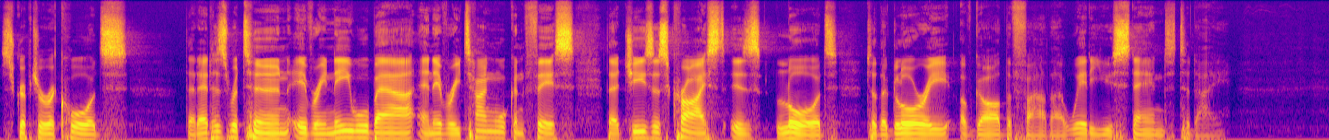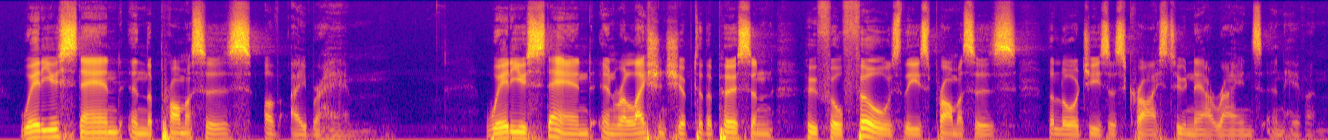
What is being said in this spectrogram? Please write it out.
Scripture records that at his return, every knee will bow and every tongue will confess that Jesus Christ is Lord to the glory of God the Father. Where do you stand today? Where do you stand in the promises of Abraham? Where do you stand in relationship to the person who fulfills these promises, the Lord Jesus Christ, who now reigns in heaven?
